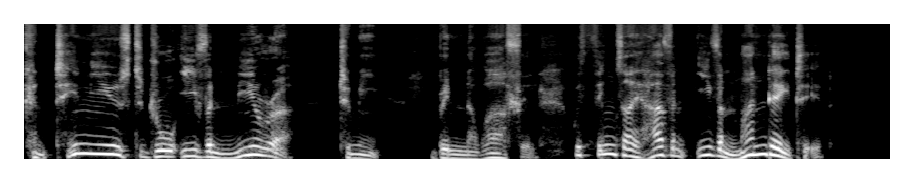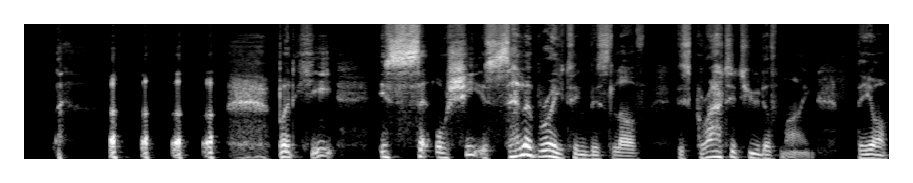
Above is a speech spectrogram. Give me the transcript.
continues to draw even nearer to me, bin nawafil, with things I haven't even mandated. but he is or she is celebrating this love, this gratitude of mine. They are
